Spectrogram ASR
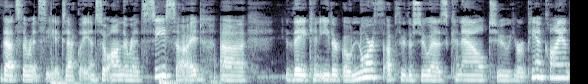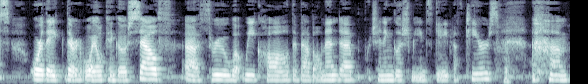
That's the Red Sea, exactly. And so on the Red Sea side, uh, they can either go north up through the Suez Canal to European clients, or they their oil can go south uh, through what we call the Bab al Mandeb, which in English means Gate of Tears. um,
